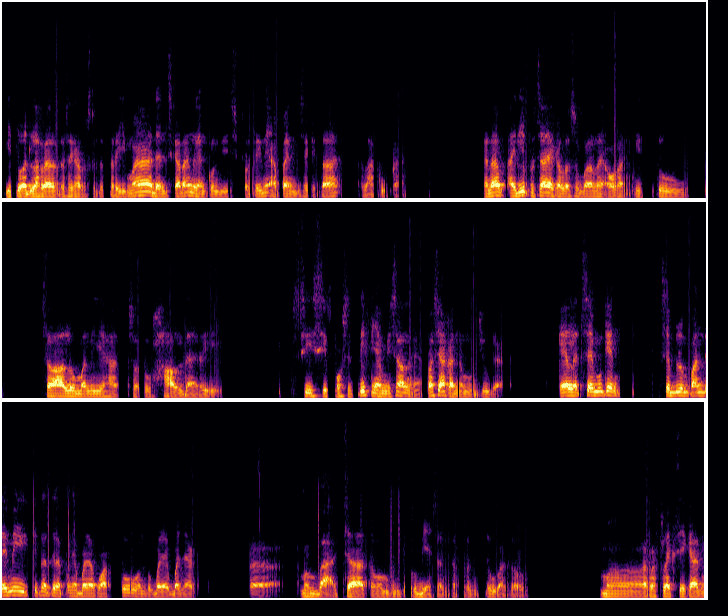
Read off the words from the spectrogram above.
itu adalah realitas yang harus kita terima dan sekarang dengan kondisi seperti ini apa yang bisa kita lakukan? Karena Aidil percaya kalau sebenarnya orang itu selalu melihat suatu hal dari sisi positifnya misalnya pasti akan nemu juga. Kayak let's say mungkin sebelum pandemi kita tidak punya banyak waktu untuk banyak-banyak eh, membaca atau membentuk kebiasaan tertentu atau merefleksikan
